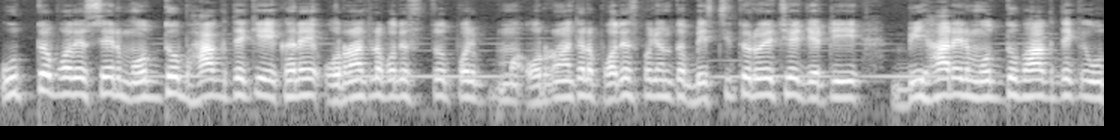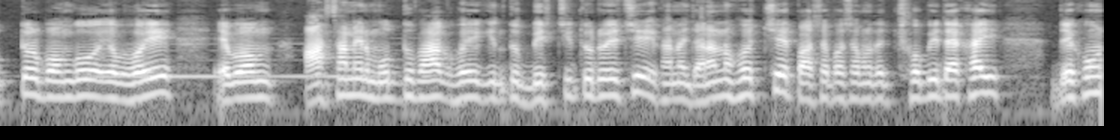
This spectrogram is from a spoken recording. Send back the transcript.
উত্তরপ্রদেশের মধ্যভাগ থেকে এখানে অরুণাচল প্রদেশ অরুণাচল প্রদেশ পর্যন্ত বিস্তৃত রয়েছে, যেটি বিহারের মধ্যভাগ থেকে উত্তরবঙ্গ হয়ে এবং আসামের মধ্যভাগ হয়ে কিন্তু বিস্তৃত রয়েছে। এখানে জানানো হচ্ছে, পাশাপাশি আমাদের ছবি দেখাই। দেখুন,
